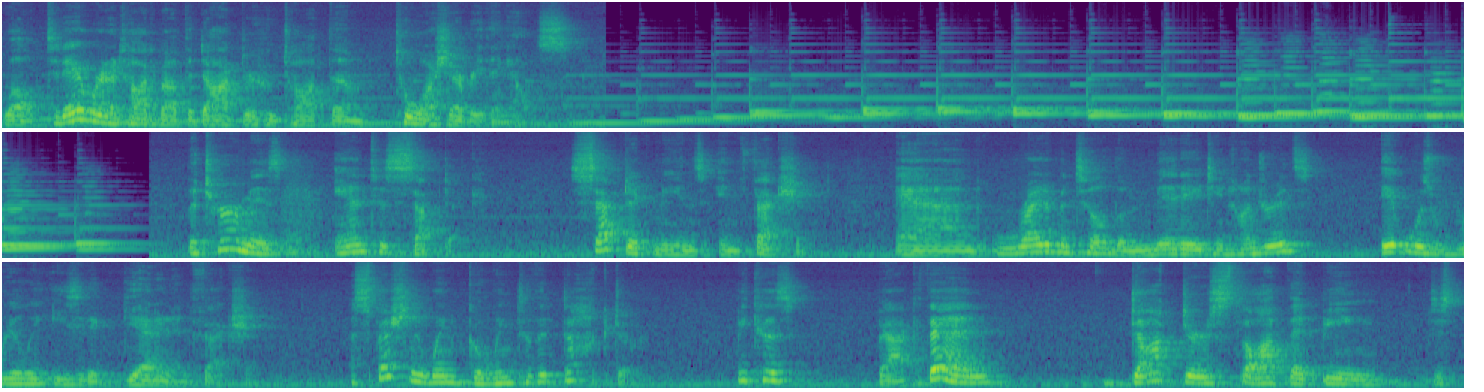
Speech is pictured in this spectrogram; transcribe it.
Well, today we're going to talk about the doctor who taught them to wash everything else. The term is antiseptic. Septic means infection, and right up until the mid 1800s, it was really easy to get an infection, especially when going to the doctor. Because back then, doctors thought that being just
